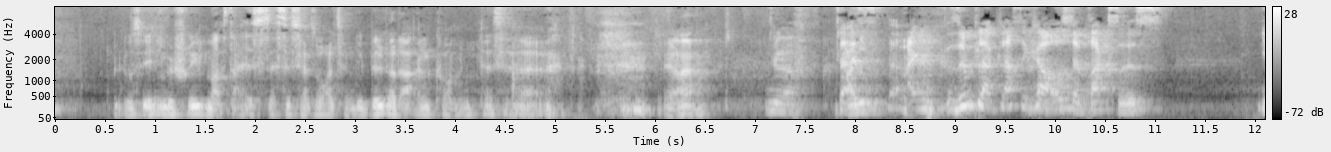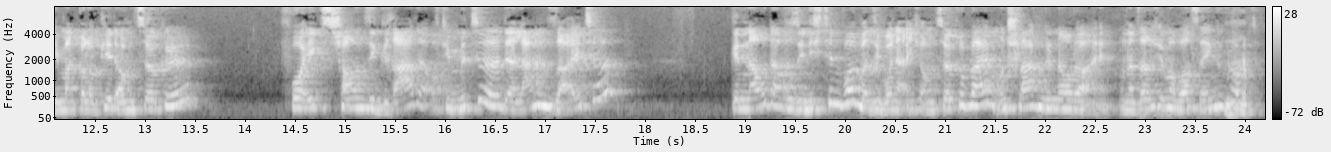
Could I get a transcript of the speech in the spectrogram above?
wie du es eben beschrieben hast, da ist, das ist ja so, als wenn die Bilder da ankommen. Das, äh, ja. ja. Da also, ist ein simpler Klassiker aus der Praxis. Jemand galoppiert auf dem Zirkel. Vor X schauen sie gerade auf die Mitte der langen Seite. Genau da, wo sie nicht hinwollen, weil sie wollen ja eigentlich auf dem Zirkel bleiben und schlagen genau da ein. Und dann sage ich immer, wo hast du hingeguckt?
